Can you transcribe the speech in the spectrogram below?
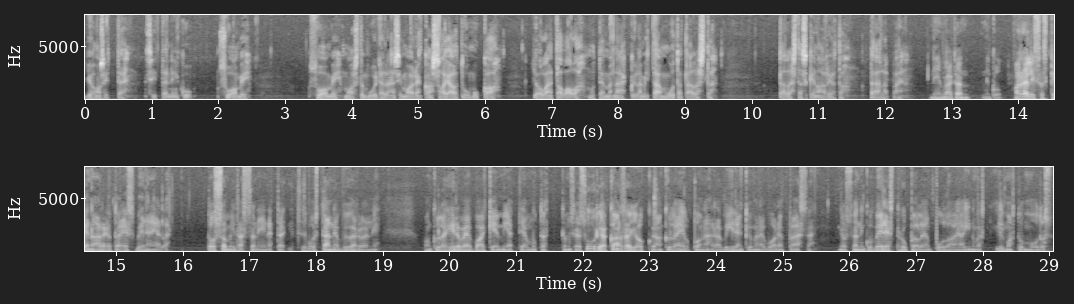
johon sitten, sitten niin kuin Suomi, Suomi mahdollisesti muiden länsimaiden kanssa ajautuu mukaan jollain tavalla, mutta en mä näe kyllä mitään muuta tällaista, tällaista skenaariota täällä päin. Niin mäkään niin aseellista skenaariota edes Venäjällä tuossa mitassa niin, että se voisi tänne vyöryä, niin on kyllä hirveän vaikea miettiä, mutta tämmöisiä suuria kansanjoukkoja on kyllä helppoa nähdä 50 vuoden päässä, jossa niin kuin vedestä rupeaa olemaan pulaa ja ilmastonmuutos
